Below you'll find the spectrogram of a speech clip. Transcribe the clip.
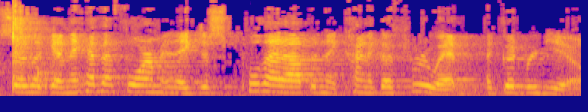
so again, they have that form and they just pull that up and they kind of go through it, a good review.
